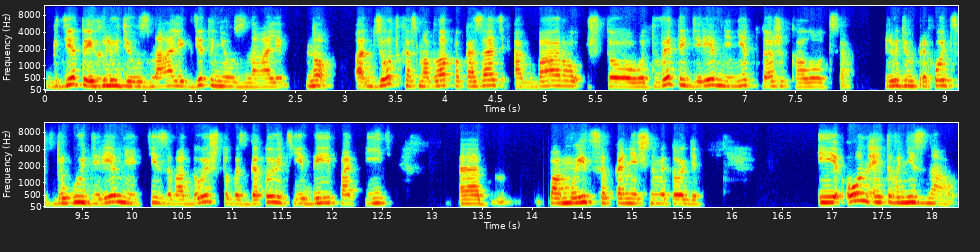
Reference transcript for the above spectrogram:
где-то их люди узнали, где-то не узнали, но Джотха смогла показать Акбару, что вот в этой деревне нет даже колодца. Людям приходится в другую деревню идти за водой, чтобы сготовить еды, попить, э, помыться в конечном итоге. И он этого не знал.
